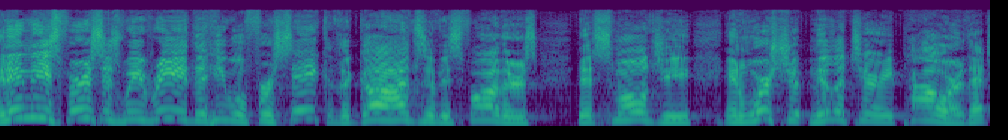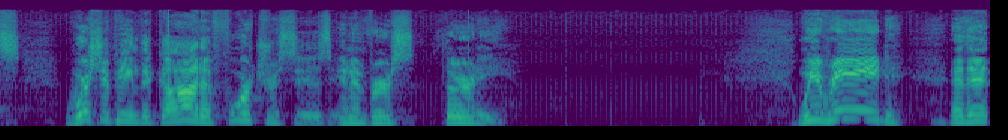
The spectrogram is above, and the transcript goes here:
And in these verses, we read that he will forsake the gods of his fathers, that small g, and worship military power. That's worshiping the God of fortresses in, in verse 30. We read that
